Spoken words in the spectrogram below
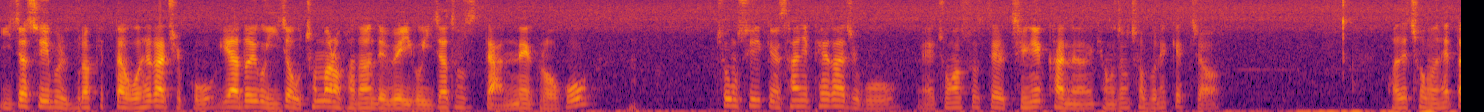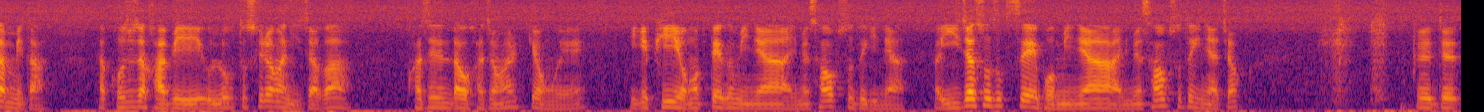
이자 수입을 누락했다고 해가지고 야 너 이거 이자 5천만 원 받았는데 왜 이거 이자 소득세 안 내? 그러고 총 수익금 산입해가지고 예, 종합소득세를 증액하는 경정처분 했겠죠. 과세처분 했답니다. 자, 거주자 갑이 을로부터 수령한 이자가 과세된다고 가정할 경우에 이게 비영업대금이냐 아니면 사업소득이냐 그러니까 이자 소득세 범위냐 아니면 사업소득이냐죠. 그 이제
